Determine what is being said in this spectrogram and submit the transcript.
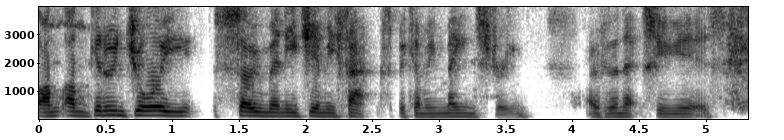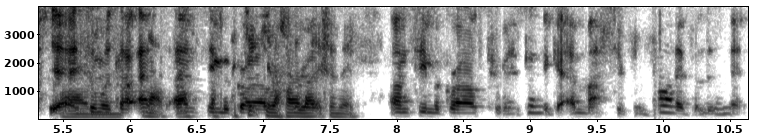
I'm I'm going to enjoy so many Jimmy facts becoming mainstream over the next few years. Yeah, it's Um, almost like that's, that's, that's a particular highlight career. for me. Anthony McGrath's career is going to get a massive revival, isn't it?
